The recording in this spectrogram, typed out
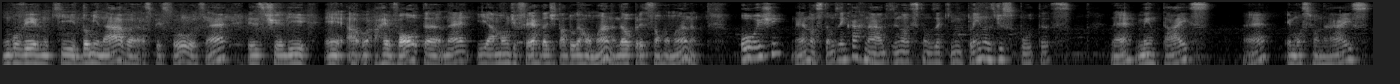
um governo que dominava as pessoas, né, existia ali é, a, a, revolta né, e a mão de ferro da ditadura romana, da opressão romana. Hoje né, nós estamos encarnados e nós estamos aqui em plenas disputas né, mentais, né, emocionais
